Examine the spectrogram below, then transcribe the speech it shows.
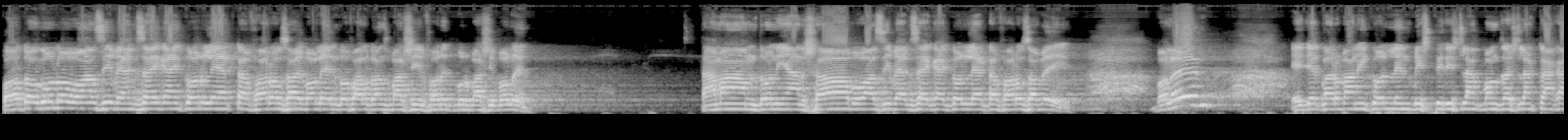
কতগুলো ওয়াজিব এক জায়গায় করলে একটা ফরজ হয় বলেন? গোপালগঞ্জবাসী, ফরিদপুরবাসী বলেন। তামাম দুনিয়ার সব ওয়াজিব এক জায়গায় করলে একটা ফরজ হবে। বলেন? এই যে কোরবানি করলেন বিশ তিরিশ লাখ, পঞ্চাশ লাখ টাকা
